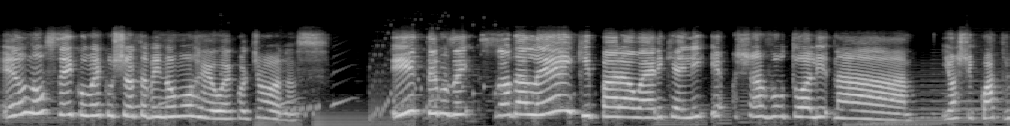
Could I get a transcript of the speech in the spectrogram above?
Eu não sei como é que o Chan também não morreu, Eco Jonas. E temos aí Soda Lake para o Eric ali. E já voltou ali na Yoshi 4,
